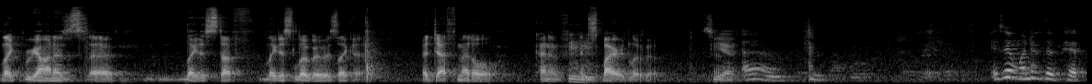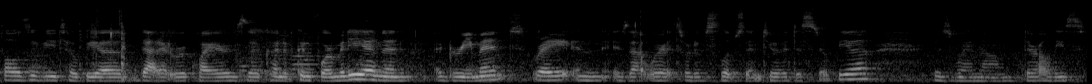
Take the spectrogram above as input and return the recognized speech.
like Rihanna's uh, latest stuff. Latest logo is like a, a death metal kind of inspired logo. So, Yeah. Oh. Isn't one of the pitfalls of utopia that it requires a kind of conformity and an agreement, right? And is that where it sort of slips into a dystopia? Is when um, there are all these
